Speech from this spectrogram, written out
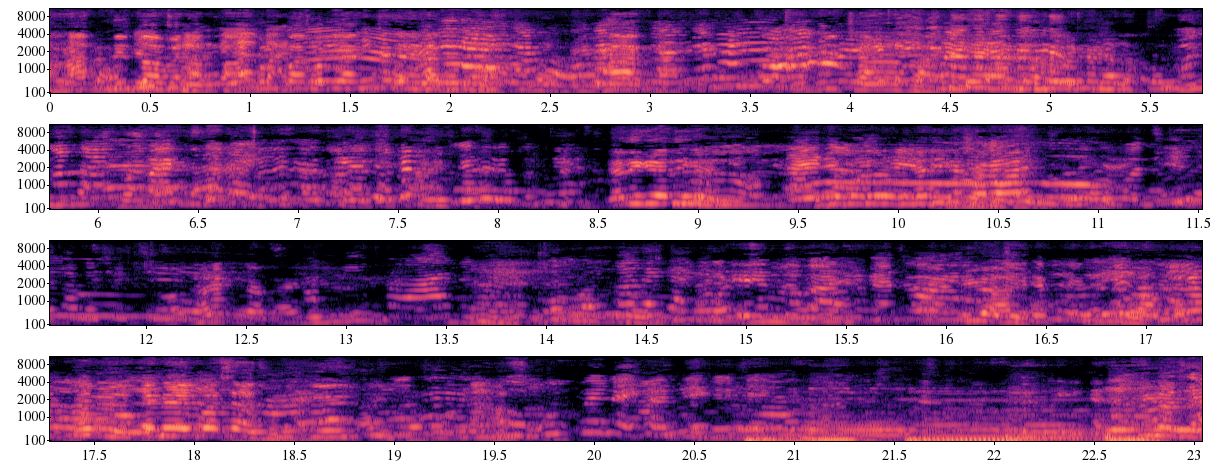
হাত দিতে হবে না পাগল পাগল ছাড়া। ঠিক আছে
